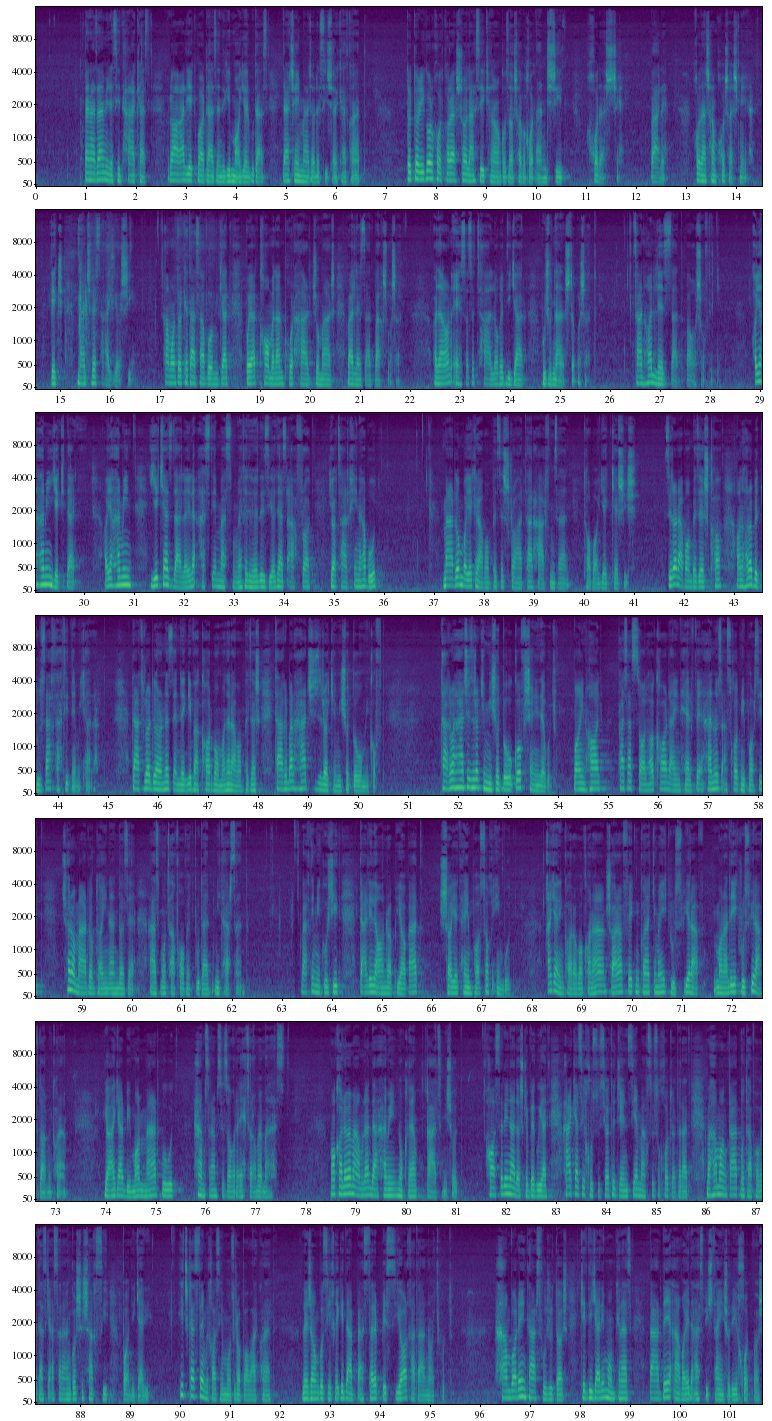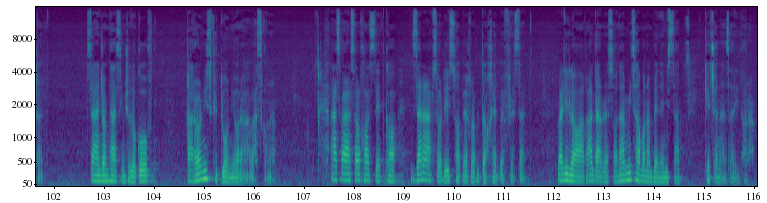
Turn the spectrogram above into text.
به نظر می رسید هر کس لاقل یک بار در زندگی مایل بوده است در چنین مجالسی شرکت کند. دکتر ایگور خودکارش را لحظه کنار گذاشت و به خود اندیشید. خودش چه؟ بله خودش هم خوشش میآید. یک مجلس عیاشی. همانطور که تصور می‌کرد باید کاملا پر هرج و مرج و لذت بخش باشد و در آن احساس تعلق دیگر وجود نداشته باشد. تنها لذت و آشفتگی. آیا همین یک در آیا همین یکی از دلایل اصلی مسمومیت تعداد زیادی از افراد یا تلخی نبود؟ مردم با یک روانپزشک راحتتر حرف می‌زدند تا با یک کشیش. زیرا روانپزشک ها آنها را به دوزخ تهدید نمی‌کردند. در طول دوران زندگی و کار به عنوان روانپزشک تقریبا هر چیزی را که می‌شد به او می‌گفت. تقریبا هر چیزی را که می‌شد به او گفت شنیده بود. با این حال پس از سالها کار در این حرفه هنوز از خود می‌پرسید چرا مردم تا این اندازه از متفاوت بودن میترسند؟ وقتی میکوشید دلیل آن را بیابد شاید این پاسخ این بود. اگر این کار را بکنم شوهرم فکر می‌کند که من یک روسپی رف... مانند یک روسپی رفتار می‌کنم. یا اگر بیمار مرد بود همسرم سزاوار احترام من است. مکالمه معمولا در همین نقطه قطع می‌شد. حاصلی نداشت که بگوید هر کسی خصوصیات جنسی مخصوص خود را دارد و همانقدر متفاوت است که اثر انگشت شخصی با دیگری. هیچ کس نمی‌خواست این موضوع را باور کند. لجام گسیختگی در بستر بسیار خطرناک بود. همواره این ترس وجود داشت که دیگری ممکن است برده عقاید از پیش تعیین شده خود باشد. سرانجام تسلیم شد و گفت قرار نیست که دنیا را عوض کنم. از پرستار خواست زدکا زن افسرده سابق را به داخل بفرستد. ولی لااقل در رسالم می توانم بنویسم که چه نظری دارم.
